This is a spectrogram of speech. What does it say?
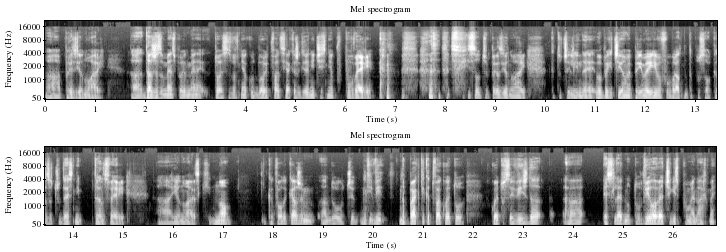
а, през януари. А, даже за мен, според мен, т.е. в някои отбори това сякаш граничи с някакво поверие. Смисъл, че през януари като че ли не, въпреки че имаме примери в обратната посока за чудесни трансфери а, януарски. Но, какво да кажем а, друго, че на практика това, което, което се вижда а, е следното. Вила вече ги споменахме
